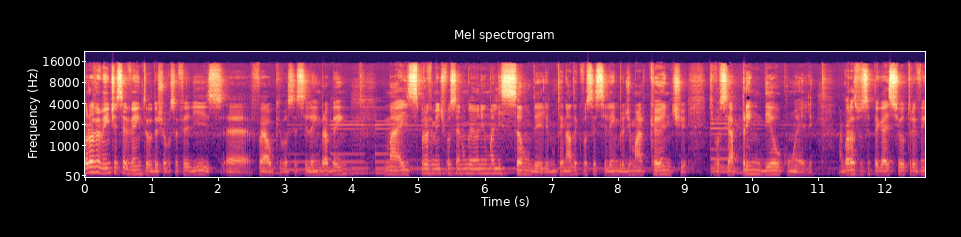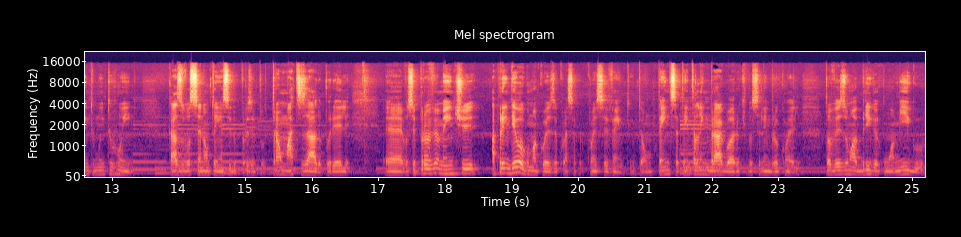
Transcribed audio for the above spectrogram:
Provavelmente esse evento deixou você feliz, é, foi algo que você se lembra bem, mas provavelmente você não ganhou nenhuma lição dele, não tem nada que você se lembra de marcante que você aprendeu com ele. Agora, se você pegar esse outro evento muito ruim, caso você não tenha sido, por exemplo, traumatizado por ele, é, você provavelmente aprendeu alguma coisa com, essa, com esse evento. Então pensa, tenta lembrar agora o que você lembrou com ele. Talvez uma briga com um amigo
